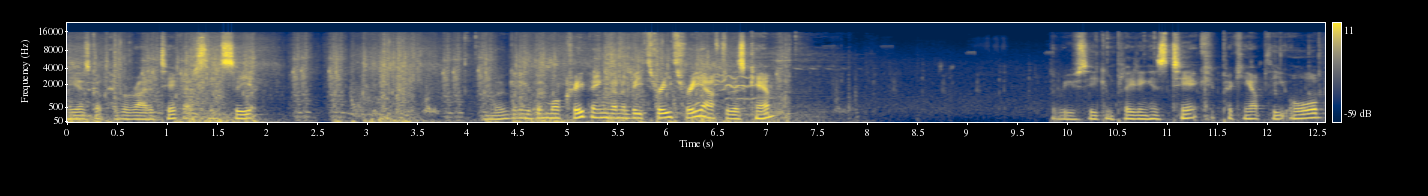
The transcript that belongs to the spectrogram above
he has got the Hippo Rider tech, I just didn't see it. We're getting a bit more creeping, gonna be 3-3 after this camp. WC completing his tech, picking up the orb.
